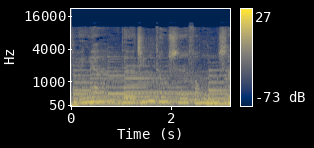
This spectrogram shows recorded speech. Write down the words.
天涯的尽头是风沙，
